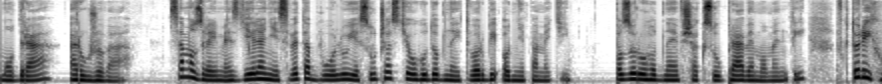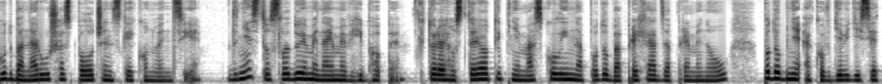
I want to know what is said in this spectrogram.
modrá a rúžová. Samozrejme, zdieľanie sveta bôľu je súčasťou hudobnej tvorby od nepamäti. Pozoruhodné však sú práve momenty, v ktorých hudba narúša spoločenské konvencie. Dnes to sledujeme najmä v hiphope, ktorého stereotypne maskulínna podoba prechádza premenou, podobne ako v 90.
